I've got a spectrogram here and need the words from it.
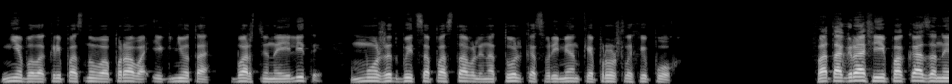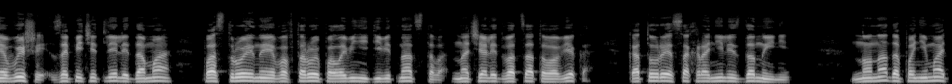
не было крепостного права и гнета барственной элиты, может быть сопоставлена только с временкой прошлых эпох. Фотографии, показанные выше, запечатлели дома, построенные во второй половине XIX – начале XX века, которые сохранились до ныне. Но надо понимать,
